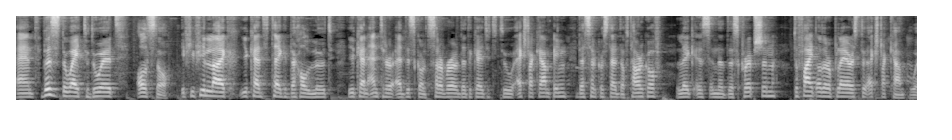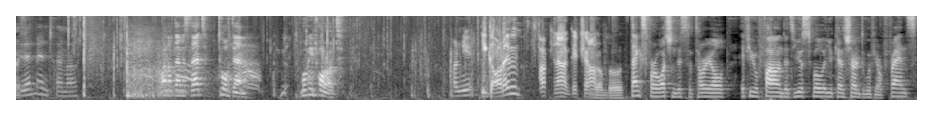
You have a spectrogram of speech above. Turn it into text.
And this is the way to do it. Also, if you feel like you can't take the whole loot, you can enter a Discord server dedicated to extract camping, the Circus Tent of Tarkov, link is in the description, to find other players to extract camp with. Did that man time out? One of them is dead. Two of them. Moving forward. On you? You got him? Fucking hell, good job. on. Thanks for watching this tutorial. If you found it useful, you can share it with your friends.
